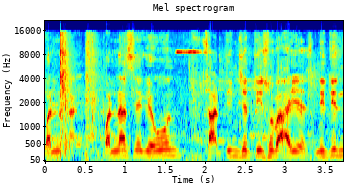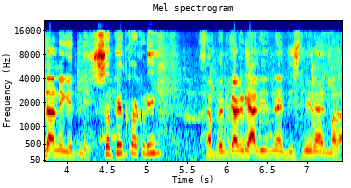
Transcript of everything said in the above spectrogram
पन्ना पन्नासशे घेऊन सा तीनशे तीस रुपये हायेस्ट नितीन दाने घेतले. सफेद काकडी? सफेद काकडी आलीच नाही दिसली नाहीत मला.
